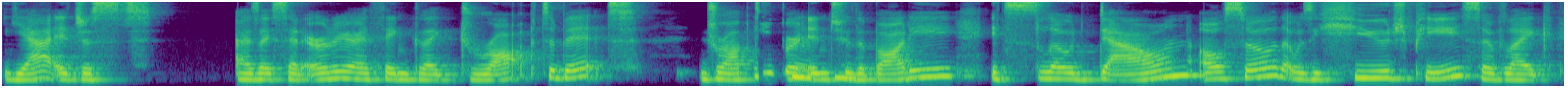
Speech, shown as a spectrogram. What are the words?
yeah it just as i said earlier i think like dropped a bit dropped deeper mm-hmm. into the body it slowed down also that was a huge piece of like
